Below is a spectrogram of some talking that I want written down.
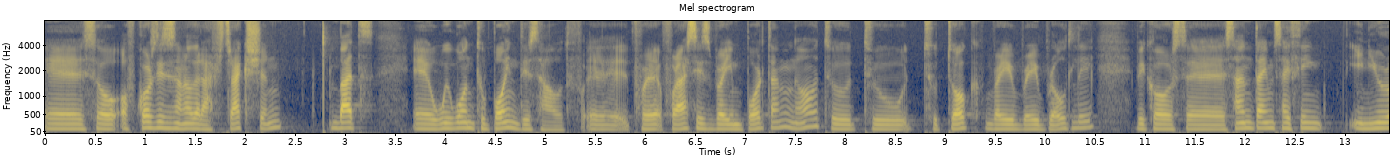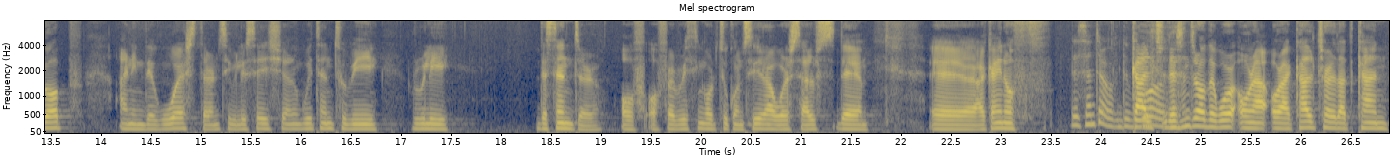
Uh, so of course this is another abstraction, but uh, we want to point this out. Uh, for, for us, it's very important, no, to to to talk very very broadly, because uh, sometimes I think in Europe and in the Western civilization we tend to be really the center of, of everything, or to consider ourselves the uh, a kind of The center of the culture, world. the center of the world, or a, or a culture that can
